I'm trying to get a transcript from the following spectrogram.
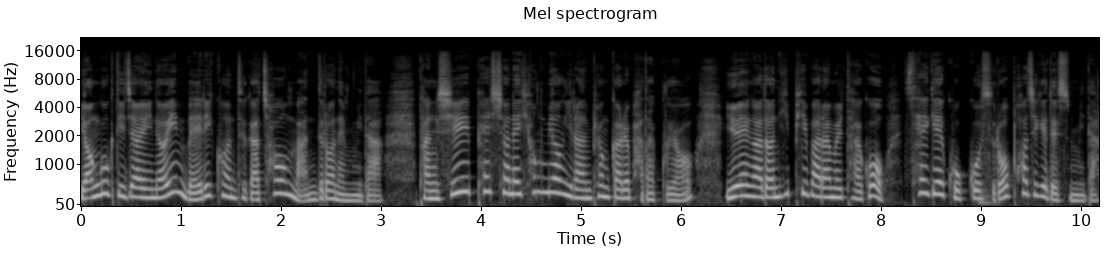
영국 디자이너인 메리 퀀트가 처음 만들어냅니다. 당시 패션의 혁명이라는 평가를 받았고요. 유행하던 히피 바람을 타고 세계 곳곳으로 퍼지게 됐습니다.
